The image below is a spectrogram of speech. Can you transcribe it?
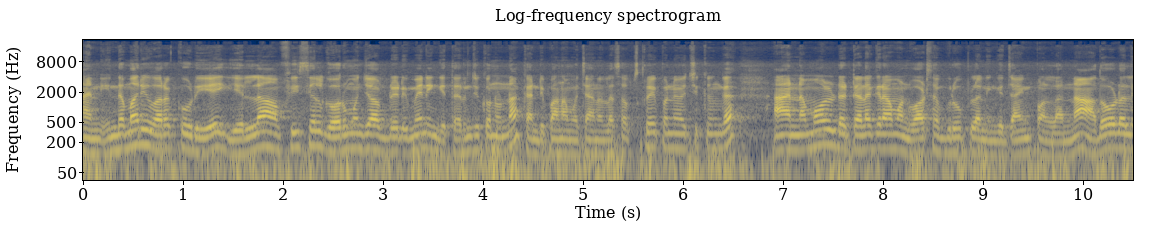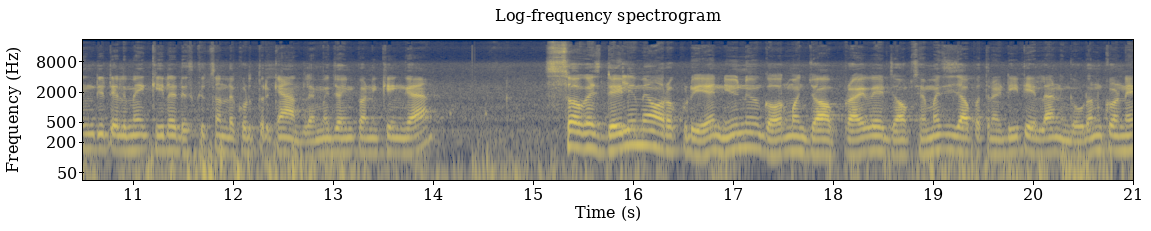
அண்ட் இந்த மாதிரி வரக்கூடிய எல்லா அஃபீஷியல் கவர்மெண்ட் ஜாப் அப்டேட்டுமே நீங்கள் தெரிஞ்சுக்கணுன்னா கண்டிப்பாக நம்ம சேனலை சப்ஸ்கிரைப் பண்ணி வச்சுக்கோங்க. அண்ட் நம்மளோட டெலகிராம் அண்ட் வாட்ஸ்அப் குரூப்பில் நீங்கள் ஜாயின் பண்ணலான்னா அதோட லிங்க் டீட்டெயிலுமே கீழே டிஸ்கிரிப்ஷனில் கொடுத்துருக்கேன். அதுலேயுமே ஜாயின் பண்ணிக்கிங்க. ஸோ கைஸ் டெய்லியுமே வரக்கூடிய new new government job private jobs எமர்ஜி ஜாப் பற்றின டீட்டெயிலாக நீங்கள் உடனுக்குடனே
